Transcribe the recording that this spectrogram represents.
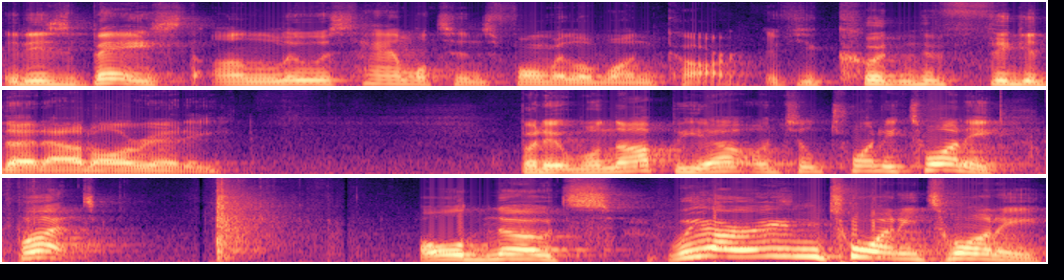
it is based on Lewis Hamilton's Formula One car, if you couldn't have figured that out already. But it will not be out until 2020. But Old notes, we are in 2020,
